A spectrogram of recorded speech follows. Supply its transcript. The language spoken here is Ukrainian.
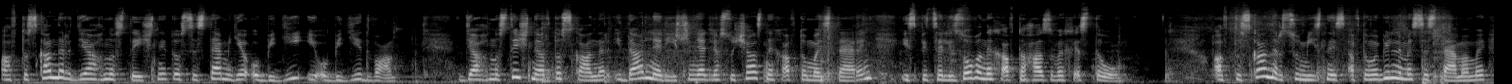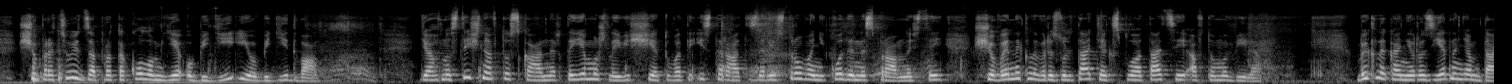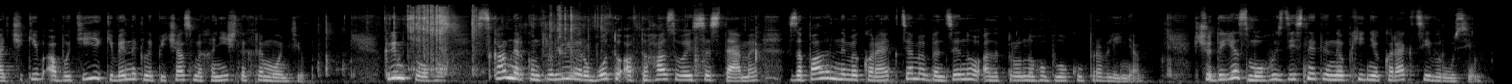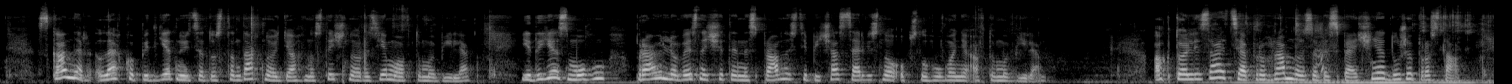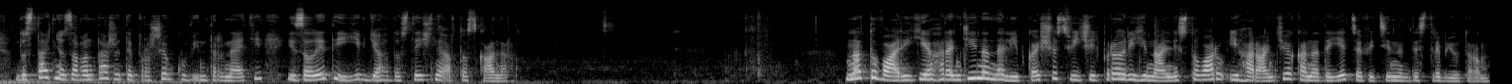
Автосканер діагностичний до систем є OBD і OBD2. Діагностичний автосканер ідеальне рішення для сучасних автомайстерень і спеціалізованих автогазових СТО. Автосканер сумісний з автомобільними системами, що працюють за протоколом ЄОБД і OBD2. Діагностичний автосканер дає можливість щитувати і стирати зареєстровані коди несправностей, що виникли в результаті експлуатації автомобіля викликані роз'єднанням датчиків або ті, які виникли під час механічних ремонтів. Крім того, сканер контролює роботу автогазової системи за паливними корекціями бензинового електронного блоку управління, що дає змогу здійснити необхідні корекції в русі. Сканер легко під'єднується до стандартного діагностичного роз'єму автомобіля і дає змогу правильно визначити несправності під час сервісного обслуговування автомобіля. Актуалізація програмного забезпечення дуже проста. Достатньо завантажити прошивку в інтернеті і залити її в діагностичний автосканер. На товарі є гарантійна наліпка, що свідчить про оригінальність товару і гарантію, яка надається офіційним дистриб'ютором.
